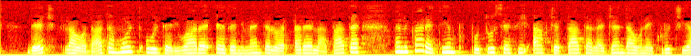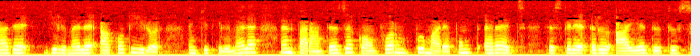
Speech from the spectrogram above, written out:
1260-1295, deci, la o dată mult ulterioare evenimentelor relatate, în care timp putuse fi acceptată legenda unei cruciade ghilimele a copiilor, închid ghilimele, în paranteză, conform p mare punct reds, se scrie r a e d t s,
